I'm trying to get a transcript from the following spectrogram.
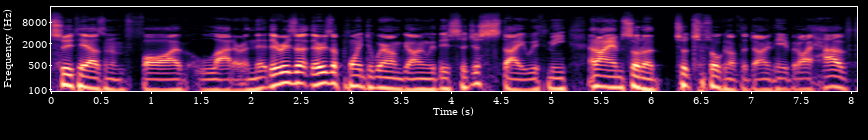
2005 ladder, and there is a there is a point to where I'm going with this. So just stay with me. And I am sort of t- t- talking off the dome here, but I have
